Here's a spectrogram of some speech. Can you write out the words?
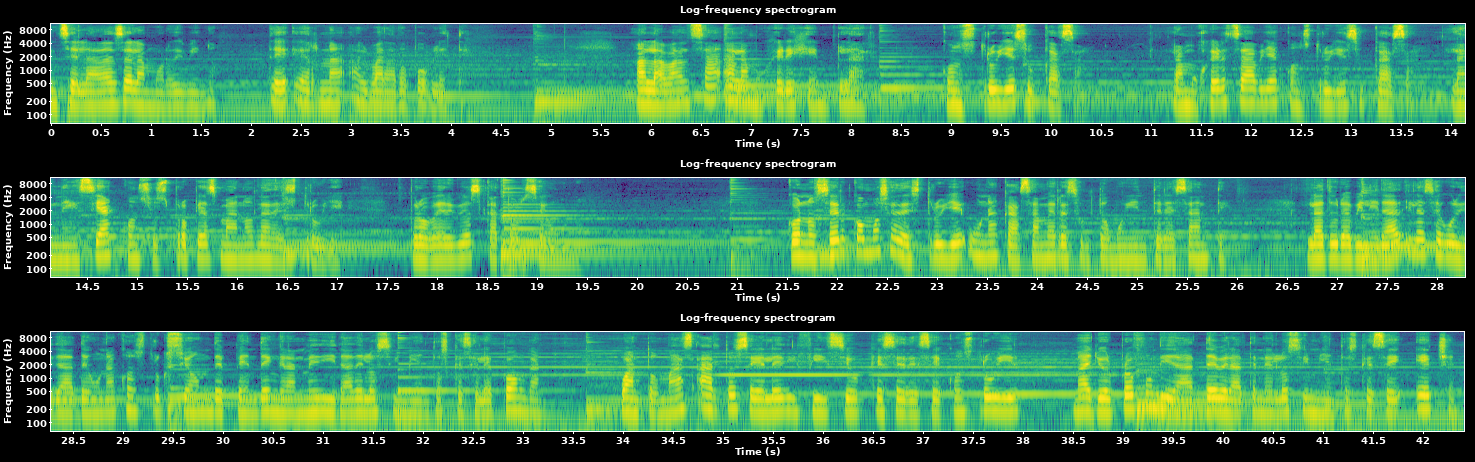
Pinceladas del Amor Divino de Erna Alvarado Poblete. Alabanza a la mujer ejemplar. Construye su casa. La mujer sabia construye su casa. La necia con sus propias manos la destruye. Proverbios 14.1. Conocer cómo se destruye una casa me resultó muy interesante. La durabilidad y la seguridad de una construcción depende en gran medida de los cimientos que se le pongan. Cuanto más alto sea el edificio que se desee construir, mayor profundidad deberá tener los cimientos que se echen.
